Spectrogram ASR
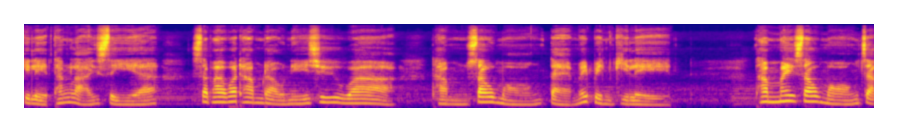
กิเลสทั้งหลายเสีย สภาวธรรมเหล่านี้ชื่อว่าทำเศร้าหมองแต่ไม่เป็นกิเลสทำไม่เศร้าหมองจะ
